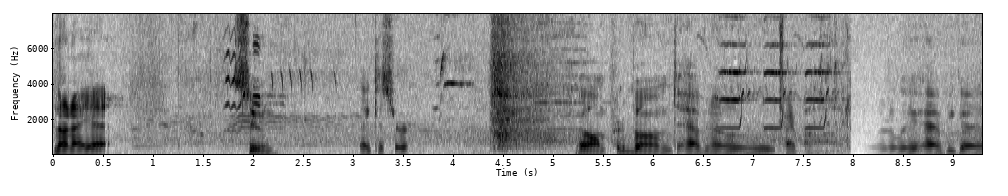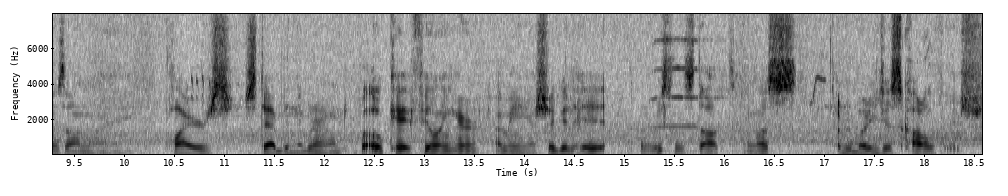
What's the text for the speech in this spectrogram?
No, not yet. Soon. Thank you, sir. Well, I'm pretty bummed to have no tripod. I literally have you guys on my pliers stabbed in the ground. But okay feeling here. I mean, I should get hit. It's been recently stocked, unless everybody just caught all the fish.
